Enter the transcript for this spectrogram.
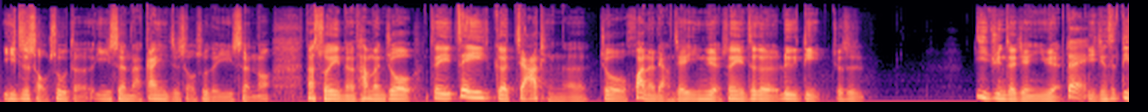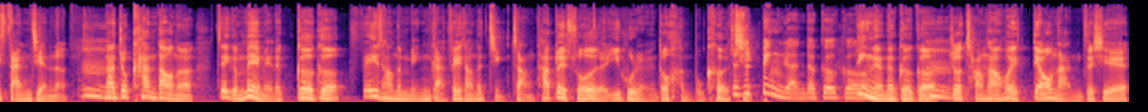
移植手术的医生啊，肝移植手术的医生哦。那所以呢，他们就这这一个家庭呢，就换了两间医院，所以这个绿地就是。易俊这间医院对，已经是第三间了。嗯，那就看到呢，这个妹妹的哥哥非常的敏感，非常的紧张，他对所有的医护人员都很不客气。就是病人的哥哥，病人的哥哥就常常会刁难这些、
